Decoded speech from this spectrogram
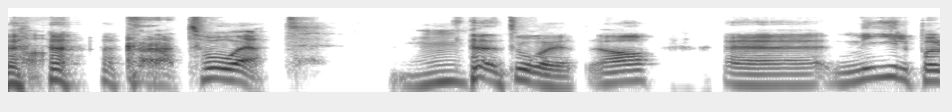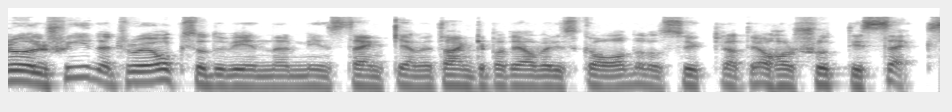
2-1. Mm. 2-1. Ja. Eh, mil på rullskidor tror jag också du vinner, minst tänker jag, med tanke på att jag har varit skadad och cyklat. Jag har 76.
